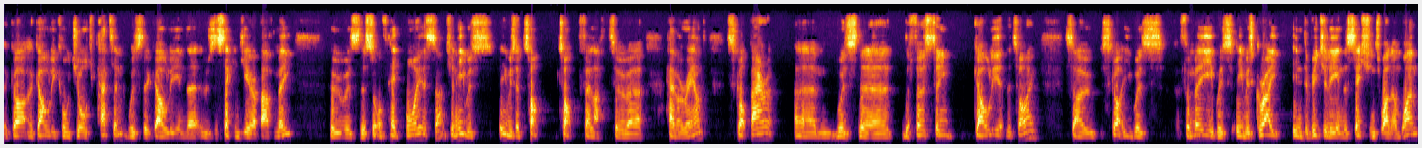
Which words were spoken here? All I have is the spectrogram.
a, a goalie called George Patton was the goalie in the it was the second year above me, who was the sort of head boy as such, and he was he was a top top fella to uh, have around. Scott Barrett um, was the the first team goalie at the time. So Scotty was for me. It was he was great individually in the sessions one on one,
